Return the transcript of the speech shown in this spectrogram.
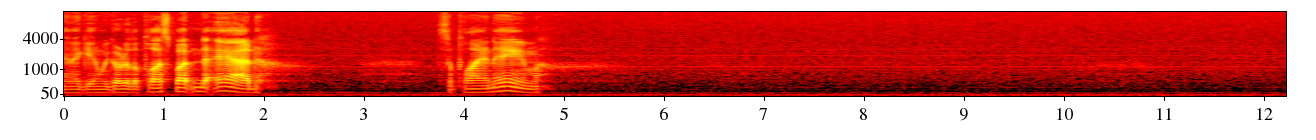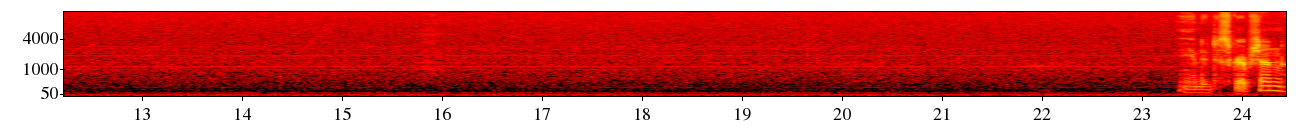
And again, we go to the plus button to add. Supply a name. and a description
